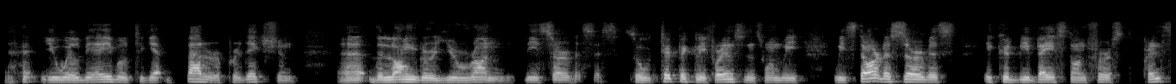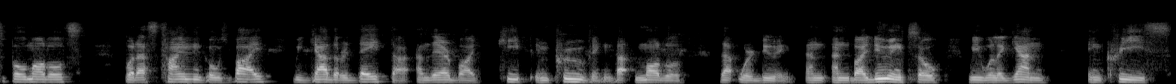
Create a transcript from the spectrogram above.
you will be able to get better prediction uh, the longer you run these services so typically for instance when we we start a service it could be based on first principle models but as time goes by, we gather data and thereby keep improving that model that we're doing. And, and by doing so, we will again increase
